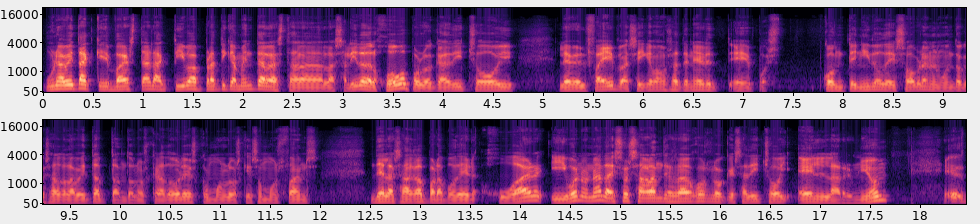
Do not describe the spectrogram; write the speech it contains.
Una beta que va a estar activa prácticamente hasta la salida del juego, por lo que ha dicho hoy Level 5. Así que vamos a tener, eh, pues, contenido de sobra en el momento que salga la beta, tanto los creadores como los que somos fans de la saga para poder jugar. Y bueno, nada, eso es a grandes rasgos lo que se ha dicho hoy en la reunión. Eh,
